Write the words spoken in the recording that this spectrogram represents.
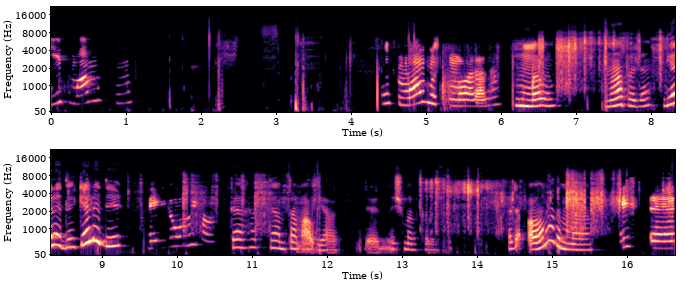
Yiğit mal mısın? Yiğit mal mısın bu arada? Malım. Ne yapacaksın? Gel hadi gel hadi. Belli oluyor. Gel hadi tamam tamam al ya. Evet, ne şımarık Hadi alamadın mı? Biz eee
